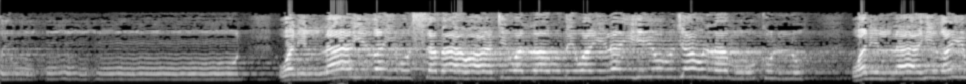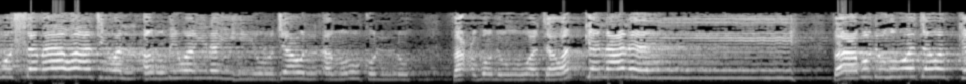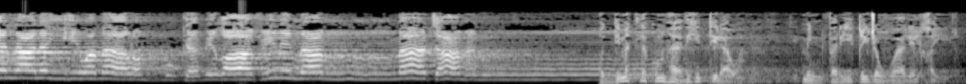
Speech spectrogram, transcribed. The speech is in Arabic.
منتظرون ولله غيب السماوات والأرض وإليه يرجع الأمر كله. ولله غيب السماوات والأرض وإليه يرجع الأمر كله. فاعبده وتوكل عليه فاعبده وتوكل عليه وما ربك بغافل عما تعملون. قدمت لكم هذه التلاوة من فريق جوال الخير.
